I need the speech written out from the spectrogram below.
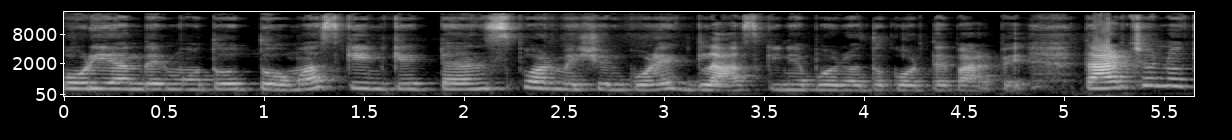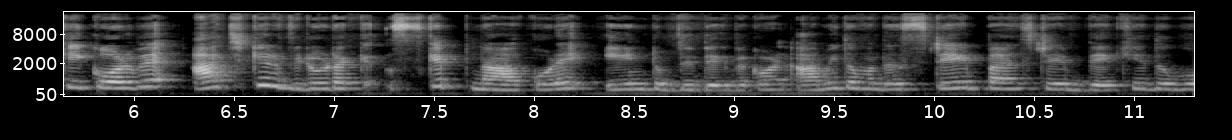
কোরিয়ানদের মতো তোমার স্কিনকে ট্রান্সফরমেশন করে গ্লাস স্কিনে পরিণত করতে পারবে। তার জন্য কি করবে? আজকের ভিডিওটাকে স্কিপ না করে এন্ড অব্দি দেখবে। কারণ আমি তোমাদের স্টেপ বাই স্টেপ দেখিয়ে দেবো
